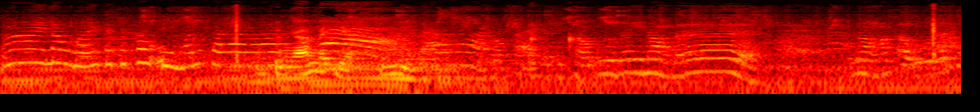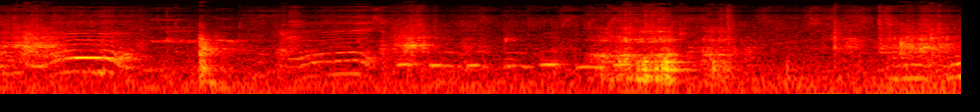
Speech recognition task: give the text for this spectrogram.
ไม่น้องเหมยก็จะเข้าอู่เหมือนกันเป็นงานละเอียดนี่เเขาอู้เด้อน้องเด้อน้องมาเขาอู้เด้อจังกันเด้อกันเลย โอ้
